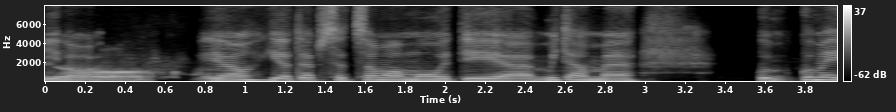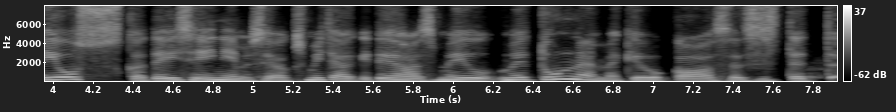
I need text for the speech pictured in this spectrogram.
ja, jah, ja täpselt samamoodi, mida me kui, kui me ei oska teise inimese jaoks midagi teha, siis me ju, me tunnemegi ju kaasa, sest et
